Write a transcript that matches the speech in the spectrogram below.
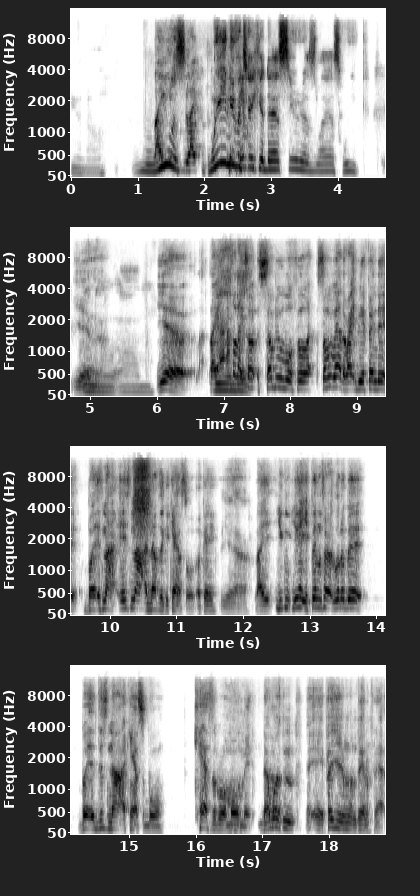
You know, Like, we was like we ain't even people- take it that serious last week. Yeah. You know, um, Yeah, like I feel like some, some people will feel some people have the right to be offended, but it's not it's not enough to get canceled. Okay, Yeah. like you can you have your feelings hurt a little bit, but this is not a cancelable cancelable moment. That know? wasn't hey, PlayStation wasn't paying for that.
